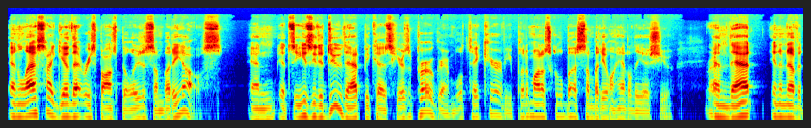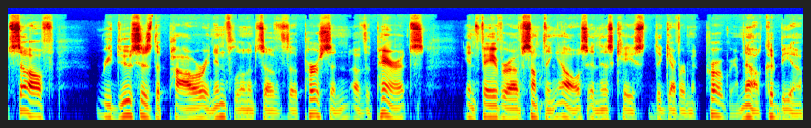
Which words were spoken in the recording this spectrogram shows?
unless I give that responsibility to somebody else. And it's easy to do that because here's a program. We'll take care of you. Put them on a school bus, somebody will handle the issue. Right. And that, in and of itself, reduces the power and influence of the person, of the parents in favor of something else. In this case, the government program. Now, it could be a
